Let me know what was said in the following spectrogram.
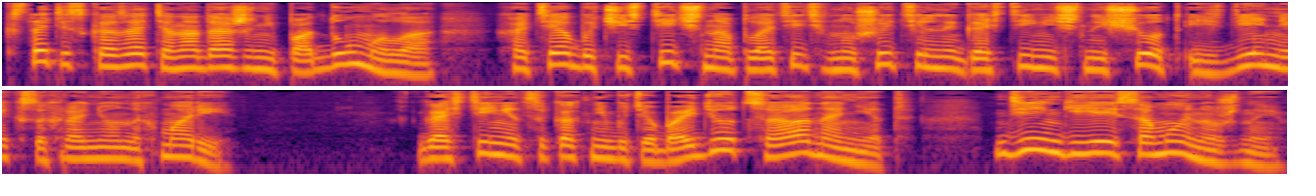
кстати сказать, она даже не подумала хотя бы частично оплатить внушительный гостиничный счет из денег, сохраненных Мари. Гостиница как-нибудь обойдется, а она нет. Деньги ей самой нужны.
